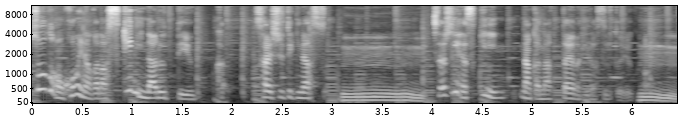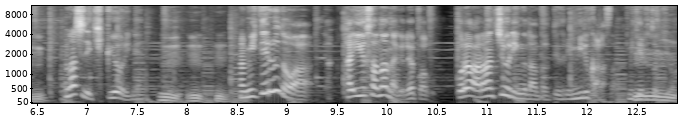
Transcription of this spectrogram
情とかも込みなのかな？好きになるっていうか最終的な最終的には好きになんかなったような気がするというか、うん。話で聞くよりね、うんうんうん。まあ、見てるのは俳優さんなんだけどやっぱ俺はアラン・チューリングなんだっていうふうに見るからさ見てるときは、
